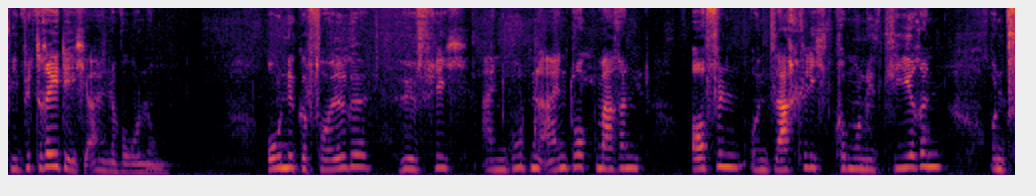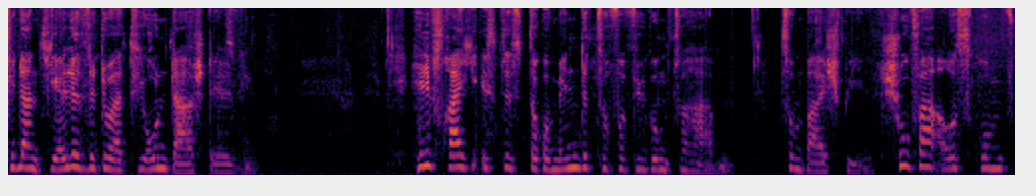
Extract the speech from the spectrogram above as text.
Wie betrete ich eine Wohnung? Ohne Gefolge, höflich, einen guten Eindruck machend, offen und sachlich kommunizieren und finanzielle Situation darstellen. Hilfreich ist es, Dokumente zur Verfügung zu haben. Zum Beispiel Schufa-Auskunft,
